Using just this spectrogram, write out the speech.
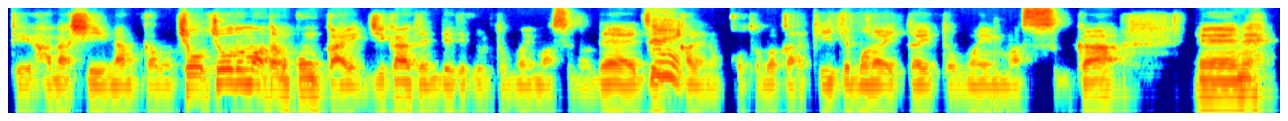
ていう話なんかも、ちょちょうどまあ多分今回時間あたりに出てくると思いますので、ぜひ彼の言葉から聞いてもらいたいと思いますが、えー、ね、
